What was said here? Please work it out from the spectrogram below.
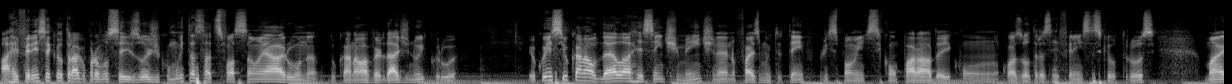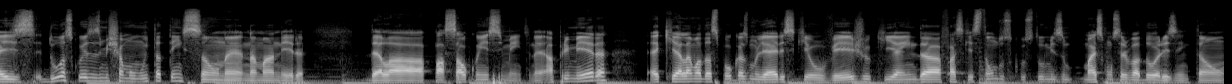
A referência que eu trago para vocês hoje com muita satisfação é a Aruna, do canal A Verdade Nua e Crua. Eu conheci o canal dela recentemente, né, não faz muito tempo, principalmente se comparado aí com, com as outras referências que eu trouxe, mas duas coisas me chamam muita atenção né, na maneira dela passar o conhecimento. Né? A primeira é que ela é uma das poucas mulheres que eu vejo que ainda faz questão dos costumes mais conservadores, então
